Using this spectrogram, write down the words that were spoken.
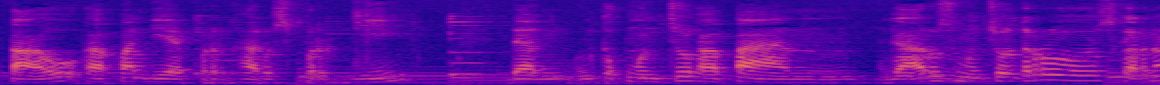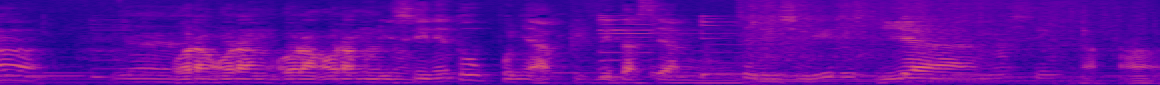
tahu kapan dia per- harus pergi dan untuk muncul kapan. Nggak harus muncul terus karena Ya, orang-orang ya, orang-orang di sini tuh punya aktivitas yang sendiri sendiri iya. Masing Heeh.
